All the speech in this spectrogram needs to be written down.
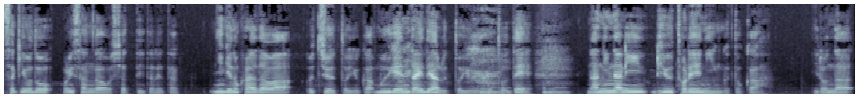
先ほど堀さんがおっしゃっていただいた、人間の体は宇宙というか無限大であるということで、はいはいえー、何々流トレーニングとか、いろんな、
